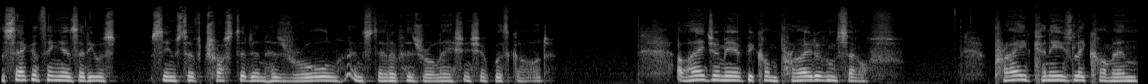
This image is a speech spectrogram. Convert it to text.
The second thing is that he was, seems to have trusted in his role instead of his relationship with God. Elijah may have become proud of himself Pride can easily come in,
